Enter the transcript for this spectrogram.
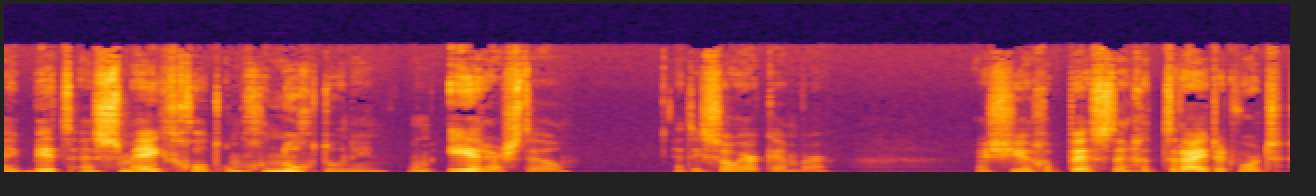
Hij bidt en smeekt God om genoegdoening, om eerherstel. Het is zo herkenbaar. Als je gepest en getreiterd wordt,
